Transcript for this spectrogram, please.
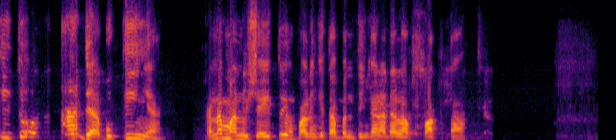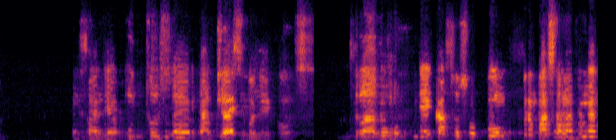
Itu ada buktinya. Karena manusia itu yang paling kita pentingkan adalah fakta. misalnya muncul di layar kaca sebagai host selalu mempunyai kasus hukum bermasalah dengan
